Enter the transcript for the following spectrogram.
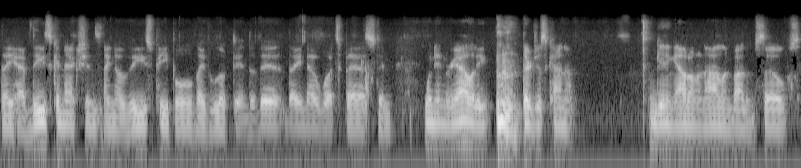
they have these connections. They know these people. They've looked into this. They know what's best. And when in reality, they're just kind of getting out on an island by themselves.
